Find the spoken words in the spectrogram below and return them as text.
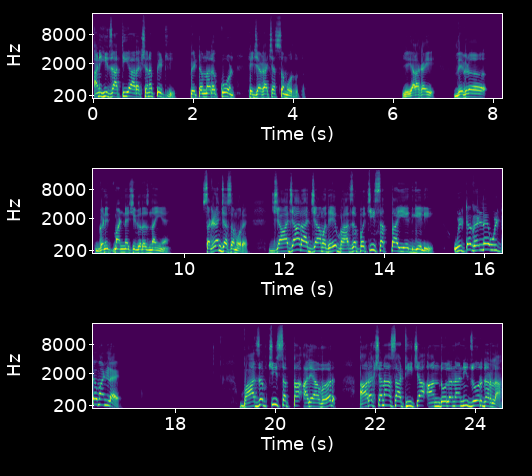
आणि ही जातीय आरक्षणं पेटली. पेटवणारं कोण? हे जगाच्या समोर होतं. म्हणजे याला काही वेगळं गणित मांडण्याची गरज नाही आहे सगळ्यांच्या समोर आहे. ज्या ज्या राज्यामध्ये भाजपची सत्ता येत गेली उलट घडलंय उलट मांडलंय. भाजपची सत्ता आल्यावर आरक्षणासाठीच्या आंदोलनांनी जोर धरला.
